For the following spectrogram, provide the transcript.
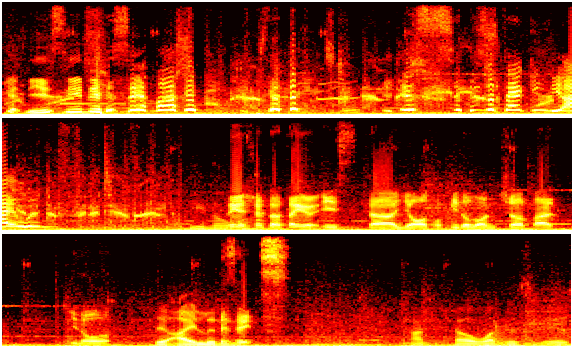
Do you see this AI? he's, he's attacking the island. You know I think it's trying to attack your, is the, your torpedo launcher, but you know, the island. physics. Can't tell what this is,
